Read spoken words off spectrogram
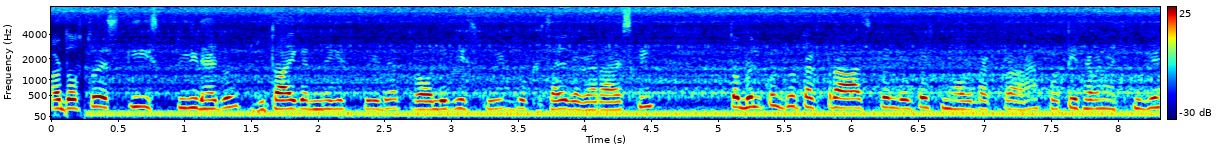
और दोस्तों, इसकी स्पीड है जो जुताई करने की स्पीड है, ट्रॉली की स्पीड, जो खिंचाई वगैरह है इसकी। तो बिल्कुल जो ट्रैक्टर आज के लेटेस्ट मॉडल ट्रैक्टर हैं, फोर्टी सेवन एच के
